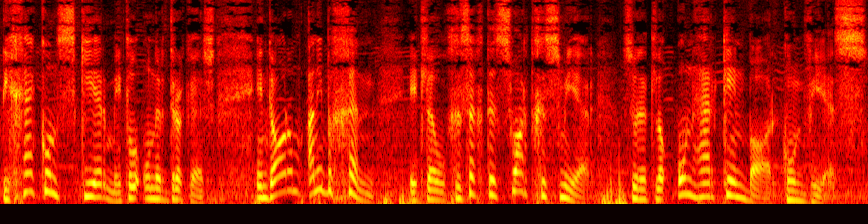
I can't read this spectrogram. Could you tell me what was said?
die gek kon skeer met hul onderdrukkers. En daarom aan die begin het hulle hul gesigte swart gesmeer sodat hulle onherkenbaar kon wees.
